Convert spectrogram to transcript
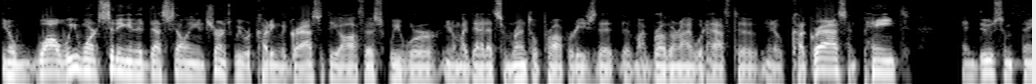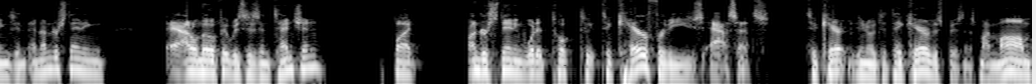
you know, while we weren't sitting in a desk selling insurance, we were cutting the grass at the office. We were, you know, my dad had some rental properties that, that my brother and I would have to, you know, cut grass and paint and do some things and, and understanding. I don't know if it was his intention, but understanding what it took to to care for these assets, to care, you know, to take care of this business. My mom,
